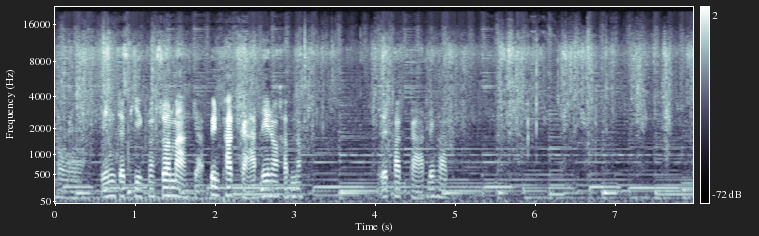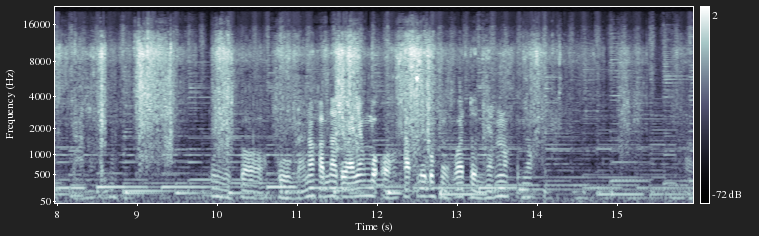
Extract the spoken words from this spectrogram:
ก็เป็นแต่พริกส่วนมากจะเป็นผักกาดเลยเนาะครับเนาะเป็นผักกาดเลยครับกาดนะครับเนาะนี่ก็ปลูกแล้วเนาะครับเนาะว่ายังบ่ออกครับเลยบ่ฮู้ว่าต้นยังเนาะครับเนาะครับ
